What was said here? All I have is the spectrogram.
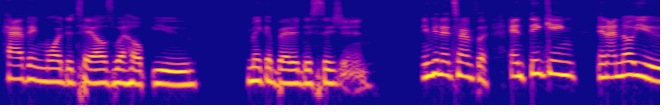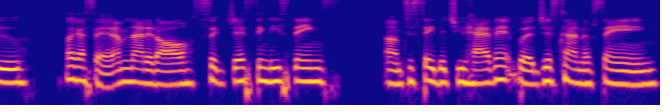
having more details will help you make a better decision. Even in terms of and thinking and i know you like i said i'm not at all suggesting these things um, to say that you haven't but just kind of saying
